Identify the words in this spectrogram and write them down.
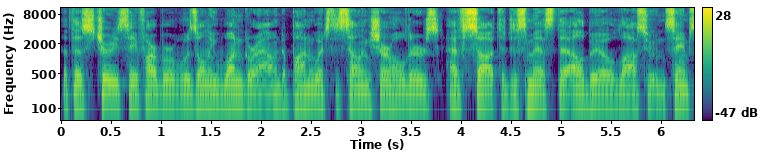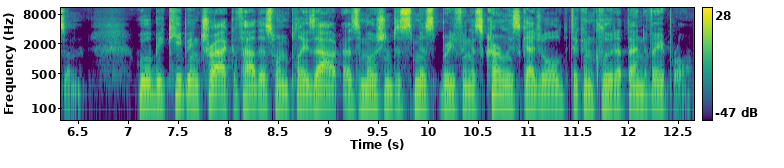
that the security safe harbor was only one ground upon which the selling shareholders have sought to dismiss the LBO lawsuit in Samson. We will be keeping track of how this one plays out as a motion to dismiss briefing is currently scheduled to conclude at the end of April.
